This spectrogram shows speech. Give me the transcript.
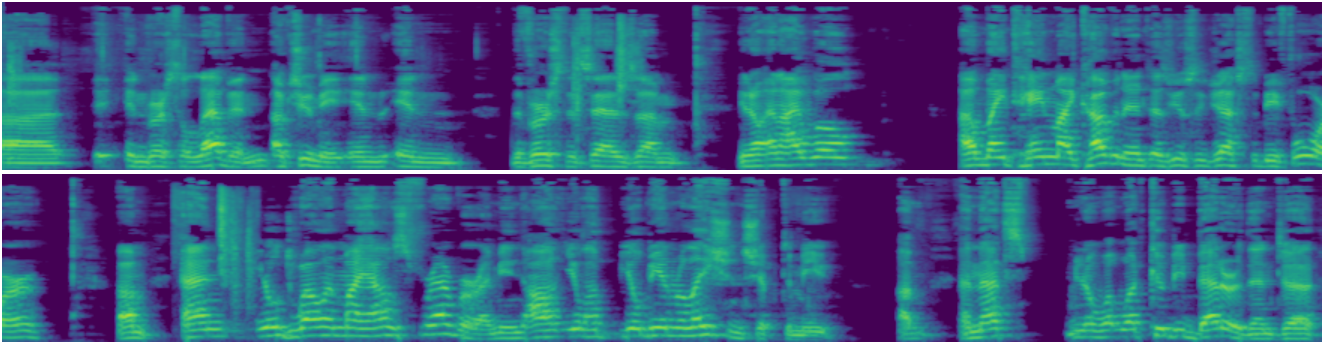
uh, in verse 11, excuse me, in, in the verse that says, um, you know, and I will, I'll maintain my covenant as you suggested before, um, and you'll dwell in my house forever. I mean, I'll, you'll have, you'll be in relationship to me, um, and that's you know what what could be better than to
